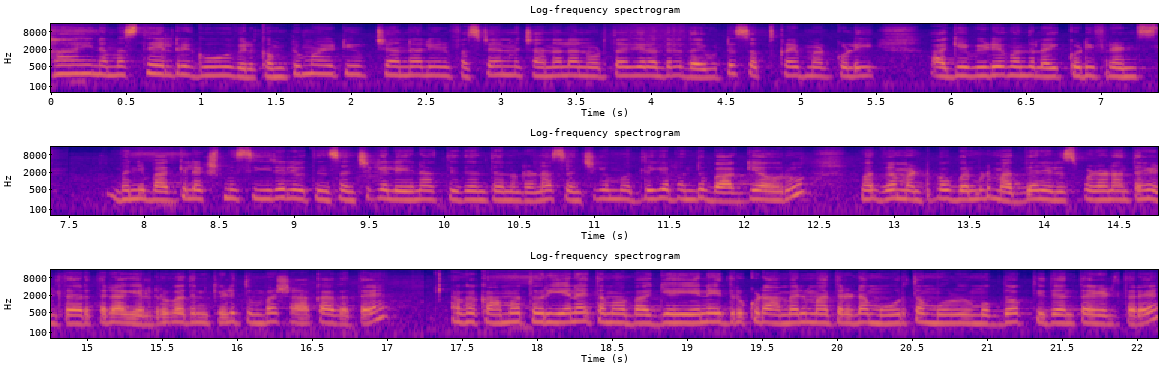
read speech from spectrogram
Hi, ನಮಸ್ತೆ ಎಲ್ರಿಗೂ. Welcome to my YouTube channel ಇನ್ನು ಫಸ್ಟ್ ಟೈಮ್ ಚಾನಲ್ ನೋಡ್ತಾ ಇದ್ದೀರಾ ಅಂದರೆ ದಯವಿಟ್ಟು ಸಬ್ಸ್ಕ್ರೈಬ್ ಮಾಡ್ಕೊಳ್ಳಿ. ಹಾಗೆ ವಿಡಿಯೋಗೊಂದು ಲೈಕ್ ಕೊಡಿ ಫ್ರೆಂಡ್ಸ್ ಬನ್ನಿ, ಭಾಗ್ಯಲಕ್ಷ್ಮಿ ಸೀರಿಯಲ್ ಇವತ್ತಿನ ಸಂಚಿಕೆಯಲ್ಲಿ ಏನಾಗ್ತಿದೆ ಅಂತ ನೋಡೋಣ. ಸಂಚಿಕೆ ಮೊದಲಿಗೆ ಬಂದು ಭಾಗ್ಯ ಅವರು ಮದುವೆ ಮಂಟಪಕ್ಕೆ ಬಂದ್ಬಿಟ್ಟು ಮದುವೆ ನಿಲ್ಲಿಸ್ಬಿಡೋಣ ಅಂತ ಹೇಳ್ತಾ ಇರ್ತಾರೆ. ಆಗ ಎಲ್ರಿಗೂ ಅದನ್ನು ಕೇಳಿ ತುಂಬ ಶಾಕ್ ಆಗುತ್ತೆ. ಆಗ ಕಾಮತ್ ಅವ್ರು ಏನಾಯ್ತಮ್ಮ ಭಾಗ್ಯ? ಏನೇ ಇದ್ರೂ ಕೂಡ ಆಮೇಲೆ ಮಾತಾಡೋಣ, ಮುಹೂರ್ತ ಮುಗ್ದೋಗ್ತಿದೆ ಅಂತ ಹೇಳ್ತಾರೆ.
